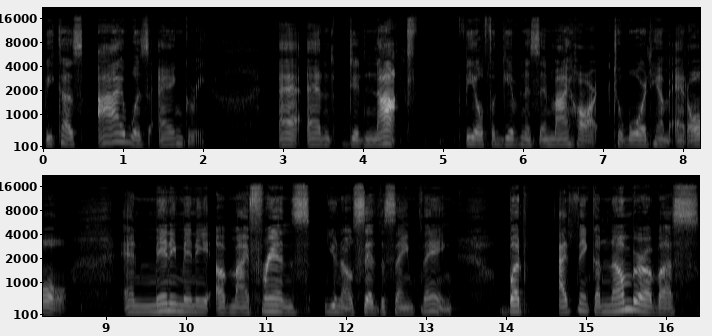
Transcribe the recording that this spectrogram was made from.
because I was angry and did not feel forgiveness in my heart toward him at all. And many, many of my friends, you know, said the same thing. But I think a number of us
